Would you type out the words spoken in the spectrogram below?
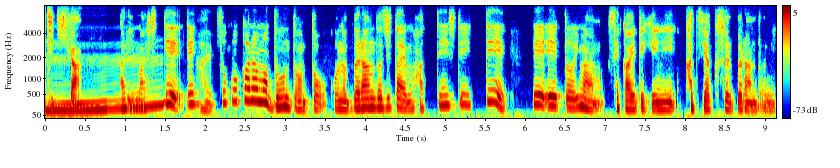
時期がありまして、で、はい。そこからもどんどんとこのブランド自体も発展していってで、えー、と今も世界的に活躍するブランドに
